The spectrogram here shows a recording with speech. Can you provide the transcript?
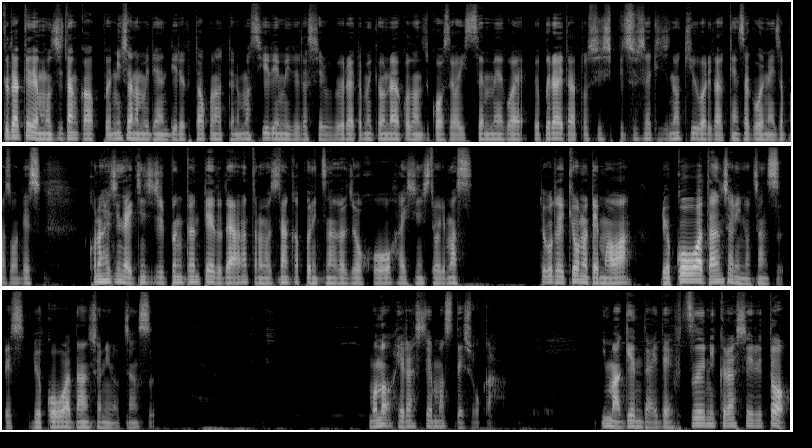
聞くだけで文字単価アップ、2社のメディアのディレクターを行っております。ユーデミで出しているウェブライトメキオンライコードの受講生は1000名超え、ウェブライターとして執筆した記事の9割が検索後にないジャパソンです。この配信では1日10分間程度であなたの文字単価アップにつながる情報を配信しております。ということで今日のテーマは、旅行は断捨離のチャンスです。旅行は断捨離のチャンス。物減らしてますでしょうか？今現代で普通に暮らしていると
